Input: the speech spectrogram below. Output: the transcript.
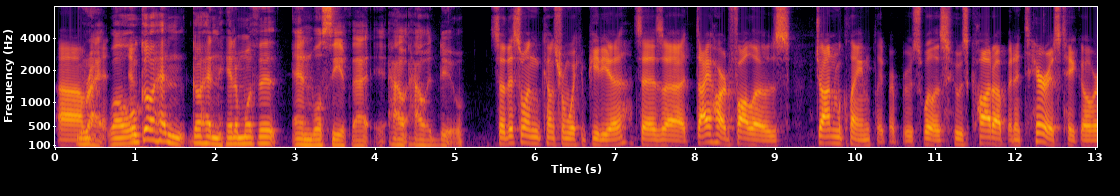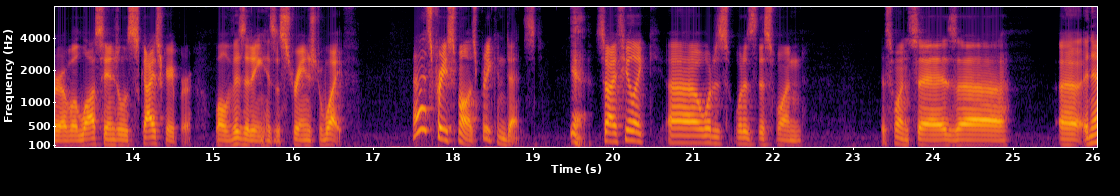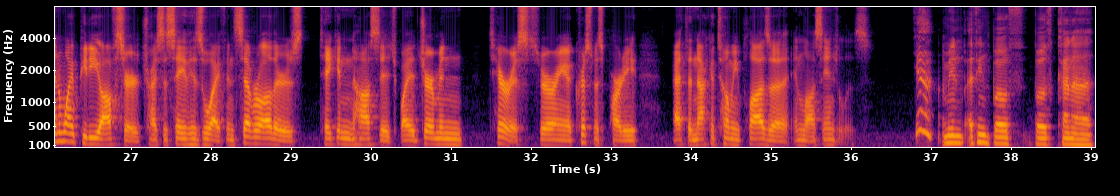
Um, right. Well, we'll go ahead and go ahead and hit him with it and we'll see if that how how it do. So this one comes from Wikipedia. It says uh, Die Hard follows John McClane, played by Bruce Willis, who is caught up in a terrorist takeover of a Los Angeles skyscraper while visiting his estranged wife. Now, that's pretty small. It's pretty condensed. Yeah. So I feel like uh, what is what is this one? This one says uh, uh, an NYPD officer tries to save his wife and several others taken hostage by a German terrorist during a Christmas party at the Nakatomi Plaza in Los Angeles. Yeah, I mean, I think both both kind of.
